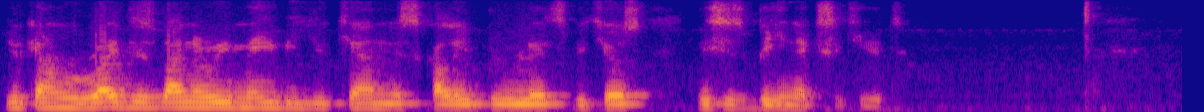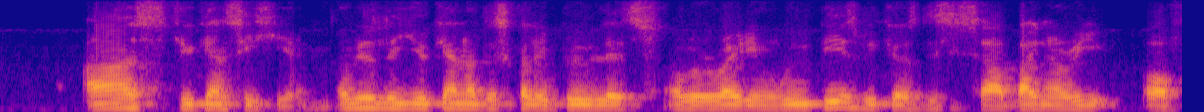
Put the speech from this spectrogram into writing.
you can write this binary, maybe you can escalate privilege because this is being executed. As you can see here, obviously you cannot escalate privilege overriding WinPeace because this is a binary of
